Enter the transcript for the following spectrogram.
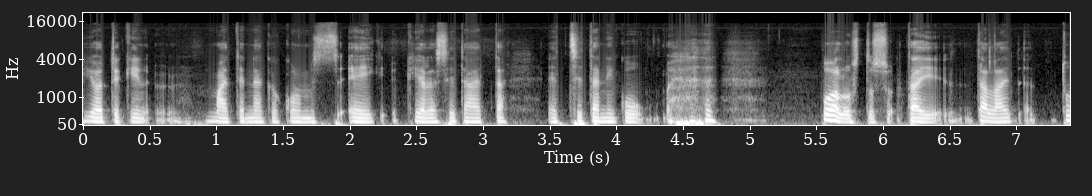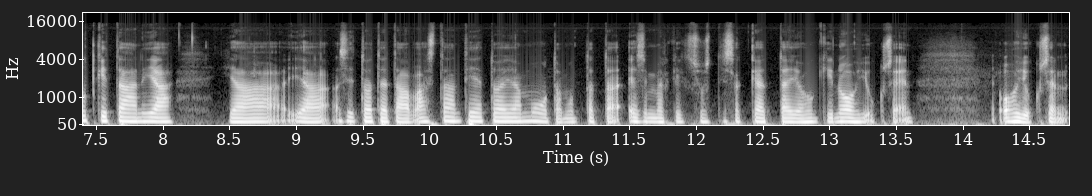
joidenkin maiden näkökulmassa ei kiele sitä, että, että sitä niin kuin puolustus tai tällä tutkitaan ja, ja, ja sitten otetaan vastaan tietoa ja muuta, mutta että esimerkiksi just käyttää johonkin ohjukseen, ohjuksen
